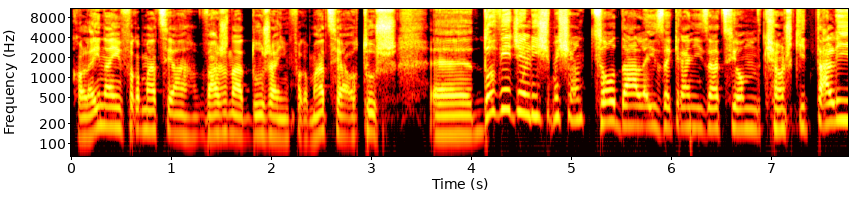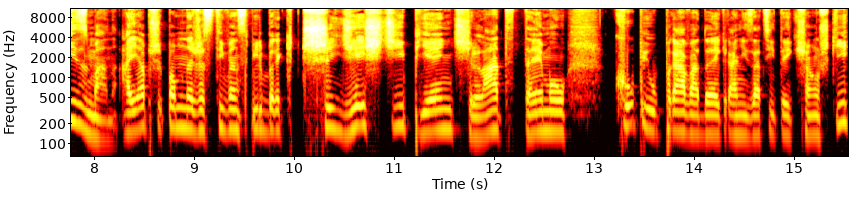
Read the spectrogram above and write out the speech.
kolejna informacja, ważna, duża informacja. Otóż e, dowiedzieliśmy się, co dalej z ekranizacją książki Talizman. A ja przypomnę, że Steven Spielberg 35 lat temu kupił prawa do ekranizacji tej książki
